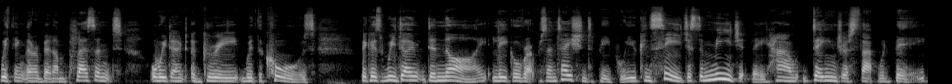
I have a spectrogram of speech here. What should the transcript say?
we think they're a bit unpleasant, or we don't agree with the cause because we don't deny legal representation to people. You can see just immediately how dangerous that would be.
